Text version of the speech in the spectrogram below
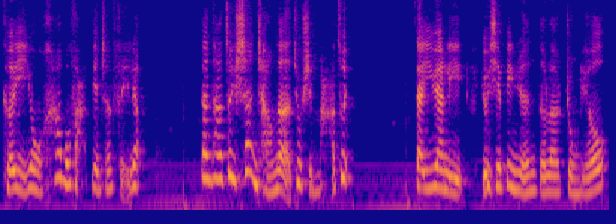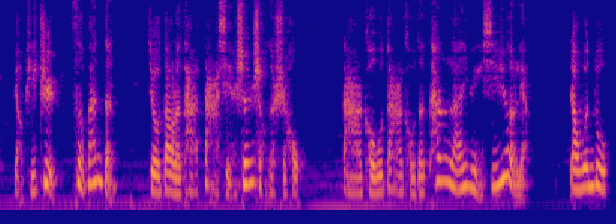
可以用哈勃法变成肥料，但它最擅长的就是麻醉。在医院里，有一些病人得了肿瘤、表皮质、色斑等，就到了它大显身手的时候，大口大口的贪婪吮吸热量，让温度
